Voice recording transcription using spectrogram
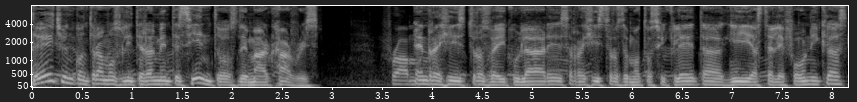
De hecho, encontramos literalmente cientos de Mark Harris en registros vehiculares, registros de motocicleta, guías telefónicas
